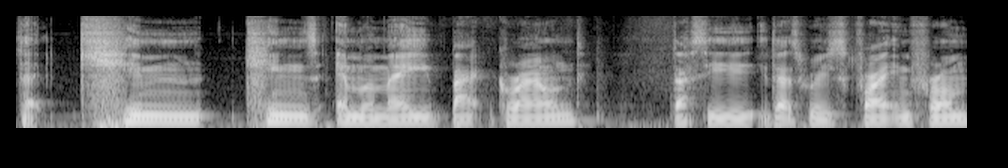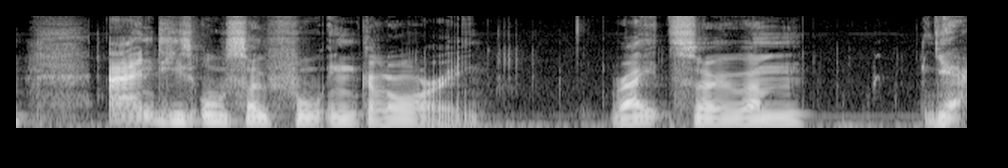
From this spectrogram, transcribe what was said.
that kim king's mma background. That's he that's where he's fighting from. And he's also fought in glory right so um yeah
